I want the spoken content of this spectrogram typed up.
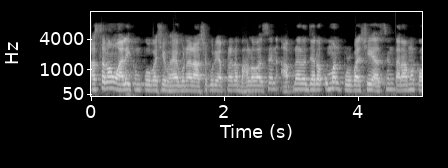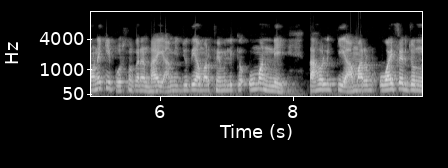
আসসালামু আলাইকুম প্রবাসী ভাই বোনেরা, আশা করি আপনারা ভালো আছেন। আপনারা যারা ওমান প্রবাসী আছেন, তারা আমাকে অনেকেই প্রশ্ন করেন, ভাই, আমি যদি আমার ফ্যামিলিকে ওমান নেই, তাহলে কি আমার ওয়াইফের জন্য,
